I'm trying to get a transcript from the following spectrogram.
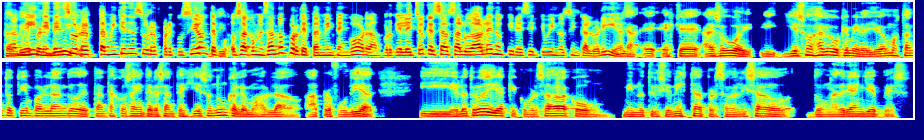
También, tienen su también tiene su repercusión, o sea, comenzando porque también te engordan, porque el hecho de que sea saludable no quiere decir que vino sin calorías. Ya, e, es que a eso voy, y, y eso es algo que, mira, llevamos tanto tiempo hablando de tantas cosas interesantes y eso nunca lo hemos hablado a profundidad. Y el otro día que conversaba con mi nutricionista personalizado, don Adrián Yepes,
